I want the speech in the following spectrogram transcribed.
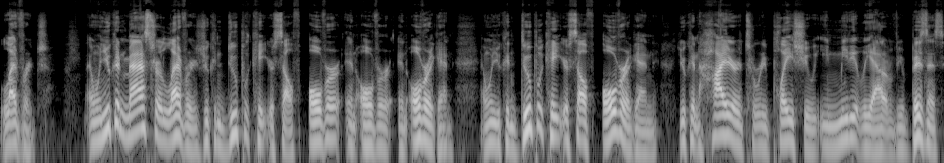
leverage. And when you can master leverage, you can duplicate yourself over and over and over again. And when you can duplicate yourself over again, you can hire to replace you immediately out of your business.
